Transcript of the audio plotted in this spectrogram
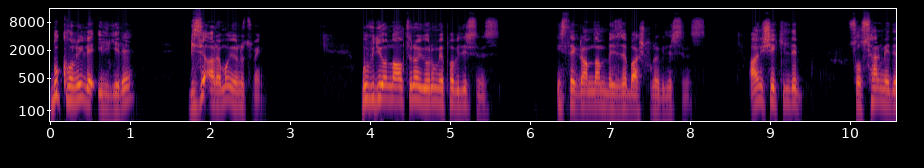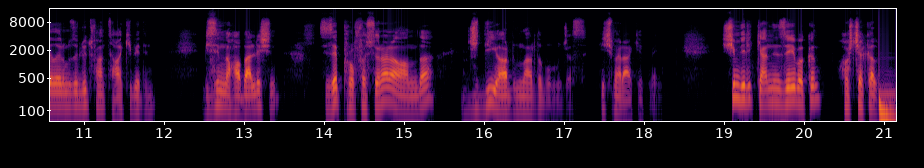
bu konuyla ilgili bizi aramayı unutmayın. Bu videonun altına yorum yapabilirsiniz. Instagram'dan bize başvurabilirsiniz. Aynı şekilde sosyal medyalarımızı lütfen takip edin. Bizimle haberleşin. Size profesyonel alanda ciddi yardımlarda bulunacağız. Hiç merak etmeyin. Şimdilik kendinize iyi bakın. Hoşçakalın.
